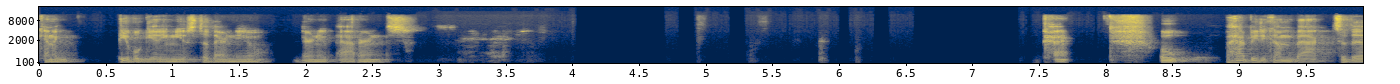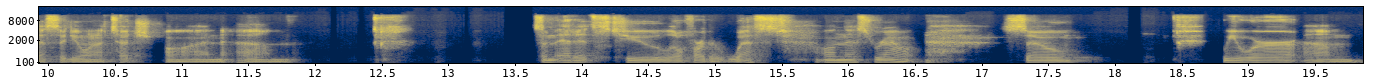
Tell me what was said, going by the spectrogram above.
kind of people getting used to their new their new patterns. Okay. Well, happy to come back to this. I do want to touch on um, some edits to a little farther west on this route. So we were um,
